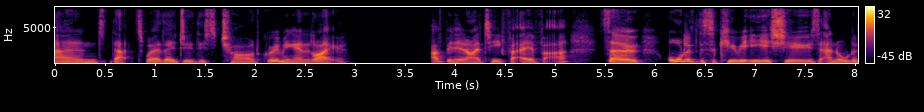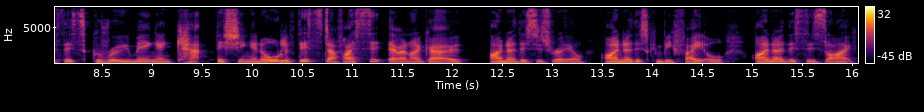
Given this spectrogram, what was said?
And that's where they do this child grooming. And like, I've been in IT forever. So all of the security issues and all of this grooming and catfishing and all of this stuff, I sit there and I go, I know this is real. I know this can be fatal. I know this is like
